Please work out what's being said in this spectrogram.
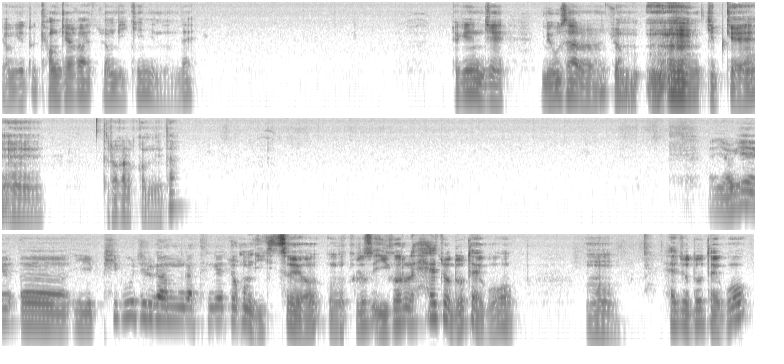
여기도 경계가 좀 있긴 있는데 여기 이제 묘사를 좀 깊게 예, 들어갈 겁니다. 여기에 어, 이 피부 질감 같은 게 조금 있어요. 어, 그래서 이거를 해줘도 되고, 어, 해줘도 되고,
